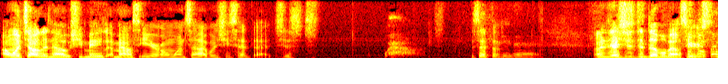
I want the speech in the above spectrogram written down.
I want y'all to know she made a mouse ear on one side when she said that. Just wow. Is that the? Do that. Uh, she just did double mouse ears.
